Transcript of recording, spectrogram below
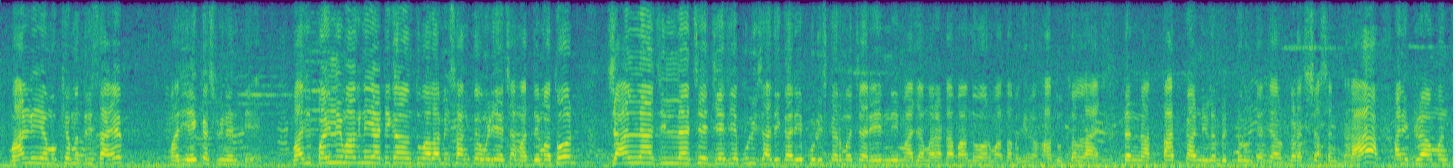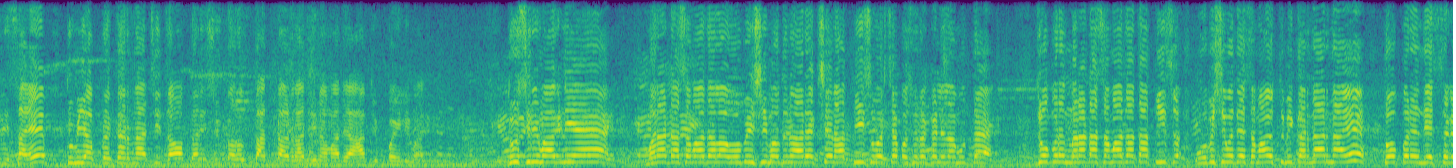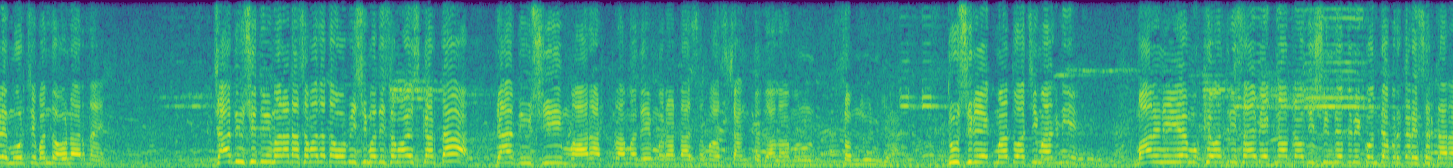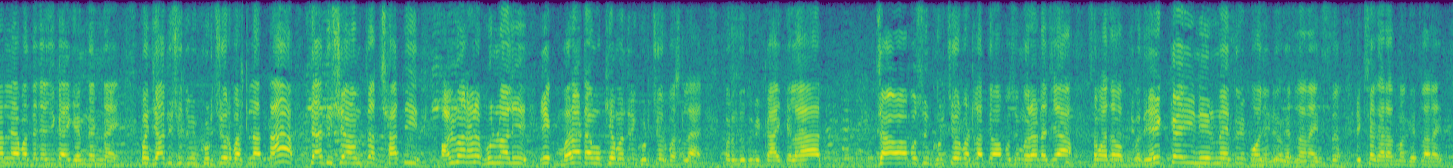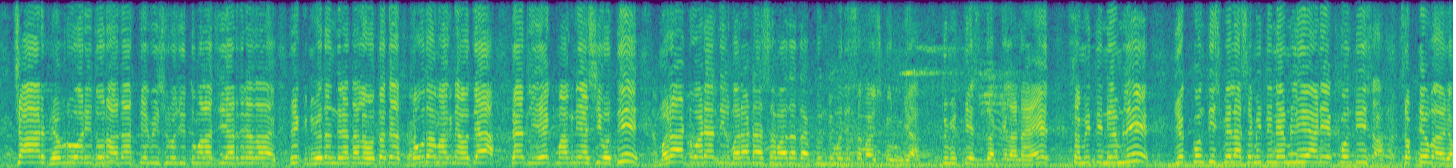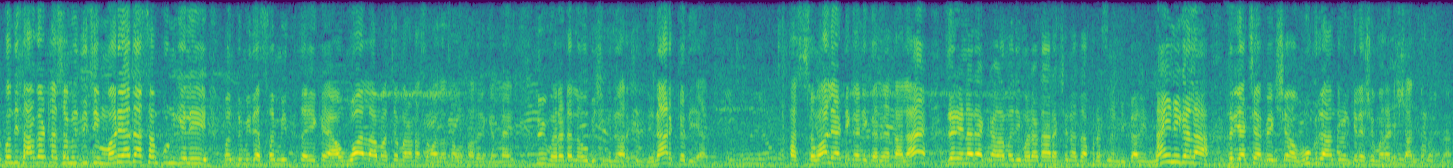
माननीय मुख्यमंत्री साहेब माझी एकच विनंती आहे. माझी पहिली मागणी या ठिकाणी तुम्हाला मी सांगतो मीडियाच्या माध्यमातून. जालना जिल्ह्याचे जे जे पोलीस अधिकारी पोलीस कर्मचारी यांनी माझ्या मराठा बांधवावर माता भगिनी हात उचलला आहे त्यांना तात्काळ निलंबित करून त्यांच्यावर कडक शासन करा. आणि गृहमंत्री साहेब तुम्ही या प्रकरणाची जबाबदारी स्वीकारून तात्काळ राजीनामा द्या. हा जी पहिली मागणी. दुसरी मागणी आहे मराठा समाजाला ओबीसी मधून आरक्षण हा तीस वर्षापासून रखडलेला मुद्दा आहे. जोपर्यंत मराठा समाजाचा तीस ओबीसीमध्ये समावेश तुम्ही करणार नाही तोपर्यंत हे सगळे मोर्चे बंद होणार नाही. ज्या दिवशी तुम्ही मराठा समाजाचा ओबीसीमध्ये समावेश करता त्या दिवशी महाराष्ट्रामध्ये मराठा समाज शांत झाला म्हणून समजून घ्या. दुसरी एक महत्वाची मागणी आहे. माननीय मुख्यमंत्री साहेब एकनाथरावजी शिंदे तुम्ही कोणत्या प्रकारे सरकार आणले आम्हाला त्याची काही घेणं नाही. पण ज्या दिवशी तुम्ही खुर्चीवर बसलात ना त्या दिवशी आमचा छाती अभिमानानं फुलून आली. एक मराठा मुख्यमंत्री खुर्चीवर बसलाय. परंतु तुम्ही काय केलात? जेव्हापासून खुर्चीवर बसला तेव्हापासून मराठाच्या समाजाबाबतीमध्ये एकही निर्णय तुम्ही पॉझिटिव्ह घेतला नाही. एक सकारात्मक घेतला नाही. चार फेब्रुवारी दोन हजार तेवीस रोजी तुम्हाला जी आर देण्यात आला. एक निवेदन देण्यात आलं होतं. त्या चौदा मागण्या होत्या. त्यातली एक मागणी अशी होती मराठवाड्यातील मराठा समाजाचा कुंभीमध्ये समावेश करून घ्या. तुम्ही ते सुद्धा केला नाहीत. समिती नेमली. एकोणतीस मेला समिती नेमली आणि एकोणतीस सप्टेंबर एकोणतीस ऑगस्टला समितीची मर्यादा संपून गेली. पण तुम्ही त्या समितीचा एक अहवाल आमच्या मराठा समाजासमोर सादर केला नाही. तुम्ही मराठाला ओबीसीमध्ये आरक्षण देणार कधी आहात? हा सवाल या ठिकाणी करण्यात आला आहे. जर येणाऱ्या काळामध्ये मराठा आरक्षणाचा प्रश्न निकाली नाही निघाला तर याच्यापेक्षा उग्र आंदोलन केल्याशिवाय मराठी शांत बसणार.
